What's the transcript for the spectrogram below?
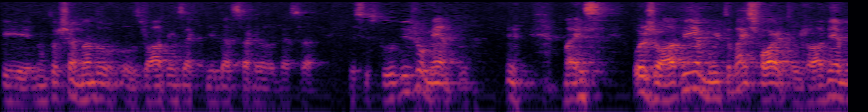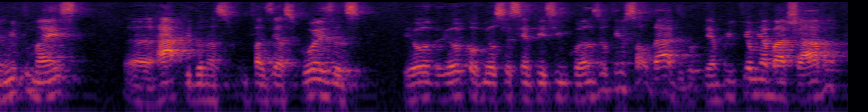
que não estou chamando os jovens aqui dessa, dessa, desse estudo de jumento, mas o jovem é muito mais forte, o jovem é muito mais uh, rápido nas, em fazer as coisas. Eu, eu, com meus 65 anos, eu tenho saudade do tempo em que eu me abaixava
